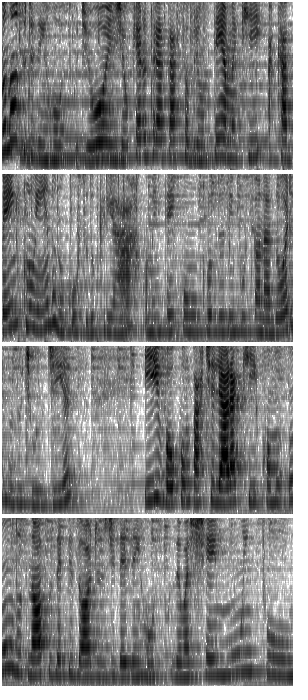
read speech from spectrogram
No nosso desenrosco de hoje, eu quero tratar sobre um tema que acabei incluindo no curso do Criar, comentei com o Clube dos Impulsionadores nos últimos dias e vou compartilhar aqui como um dos nossos episódios de desenroscos. Eu achei muito,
